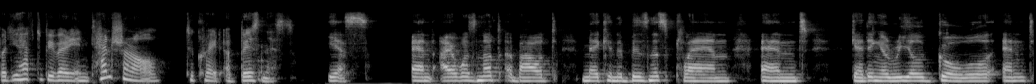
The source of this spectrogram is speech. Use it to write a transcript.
But you have to be very intentional to create a business. Yes. And I was not about making a business plan and getting a real goal and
